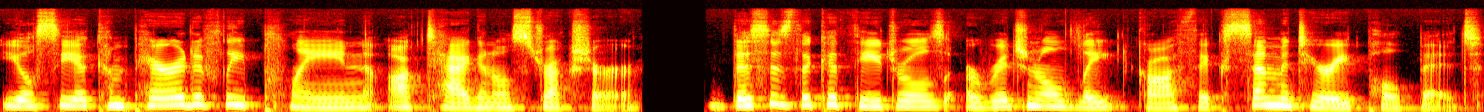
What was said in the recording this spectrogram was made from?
you'll see a comparatively plain octagonal structure. This is the cathedral's original late Gothic cemetery pulpit,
